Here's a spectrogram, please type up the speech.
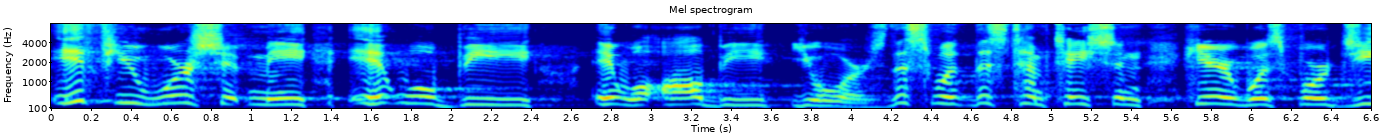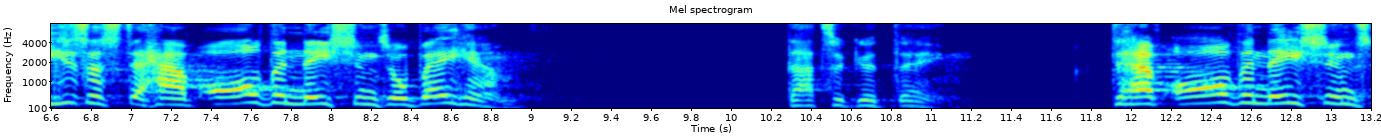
If you worship me, it will be it will all be yours. This, was, this temptation here was for Jesus to have all the nations obey him. That's a good thing. To have all the nations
